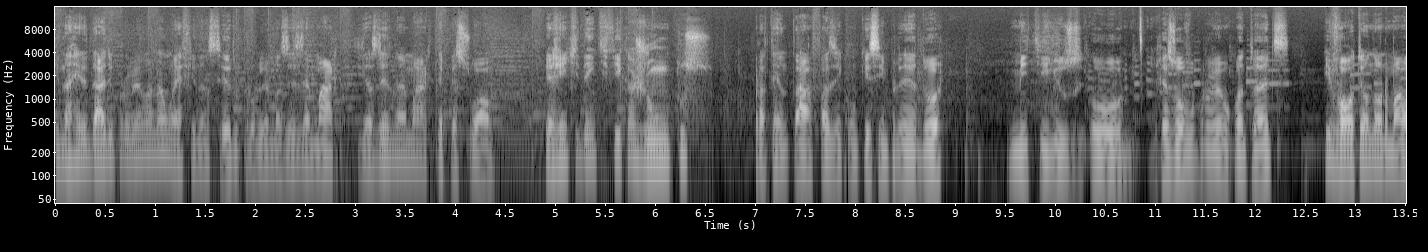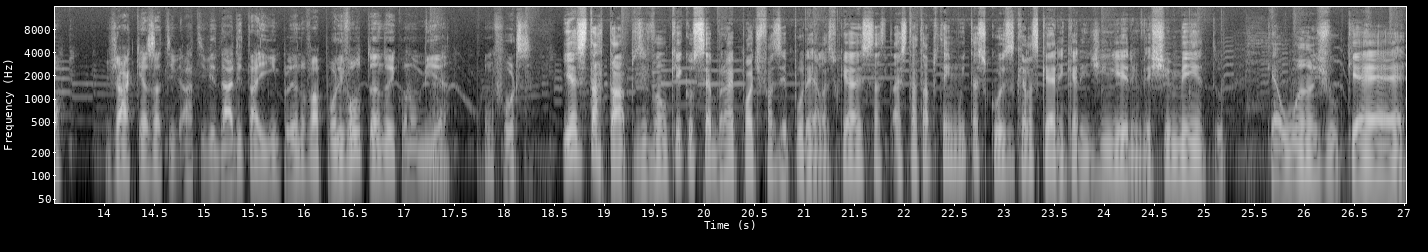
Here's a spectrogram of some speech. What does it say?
e na realidade o problema não é financeiro, o problema às vezes é marketing, e às vezes não é marketing, é pessoal. E a gente identifica juntos para tentar fazer com que esse empreendedor mitigue os, o, resolva o problema o quanto antes e volte ao normal, já que a atividade está aí em pleno vapor e voltando à economia com força. E as startups, Ivan, o que, que o Sebrae pode fazer por elas? Porque as, as startups têm muitas coisas que elas querem. Querem dinheiro, investimento, quer o anjo, quer,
